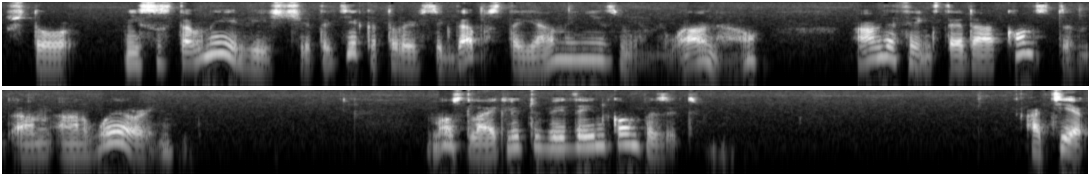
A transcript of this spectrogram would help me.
что несоставные вещи – это те, которые всегда постоянны и неизменны. Well, now, the things that are constant and unwearying, most likely to be the incomposite. А те,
